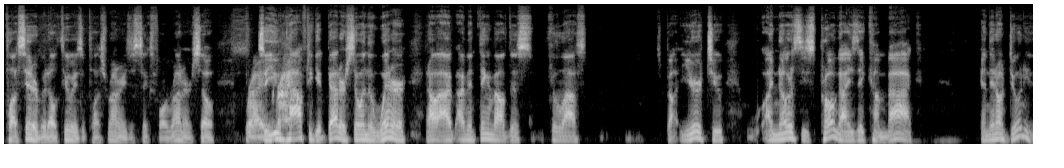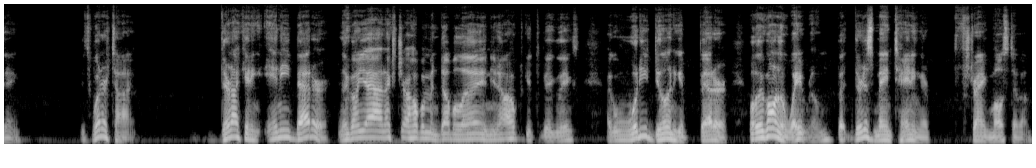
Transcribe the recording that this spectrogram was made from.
plus hitter, but Altuve is a plus runner. He's a six four runner. So, right, so you right. have to get better. So in the winter, and I, I've been thinking about this for the last about year or two. I notice these pro guys they come back, and they don't do anything. It's wintertime they're not getting any better. And they're going, yeah, next year I hope I'm in double A and, you know, I hope to get to big leagues. Go, what are you doing to get better? Well, they're going to the weight room, but they're just maintaining their strength, most of them.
